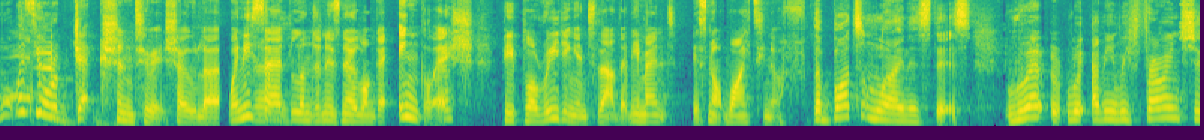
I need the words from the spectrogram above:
What was your objection to it, Shola? When he said London is no longer English, people are reading into that that he meant it's not white enough. The bottom line is this. Re- I mean, referring to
